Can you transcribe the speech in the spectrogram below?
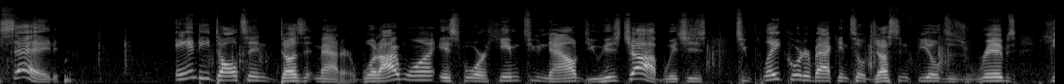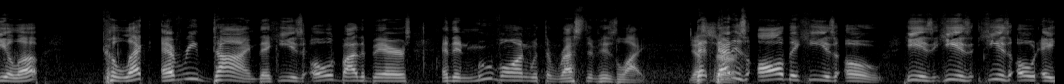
said, Andy Dalton doesn't matter. What I want is for him to now do his job, which is to play quarterback until Justin Fields' ribs heal up, collect every dime that he is owed by the Bears, and then move on with the rest of his life. Yes, that, that is all that he is owed. He is he is he is owed a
